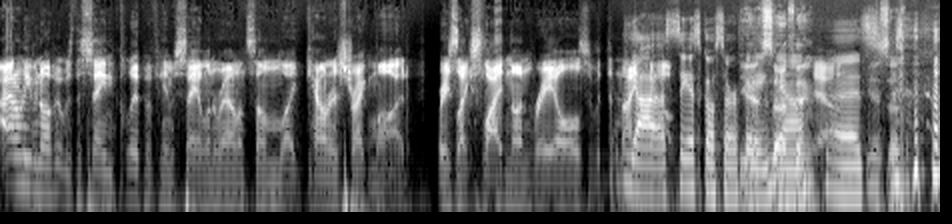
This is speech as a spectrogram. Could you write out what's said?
I don't even know if it was the same clip of him sailing around on some like Counter Strike mod where he's like sliding on rails with the knife yeah out. csgo surfing Yeah, surfing. Yeah. It's- Yeah, so-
